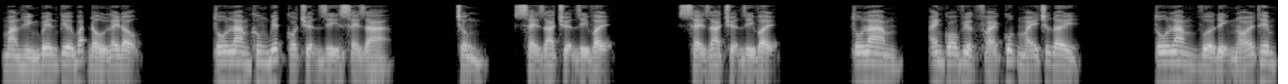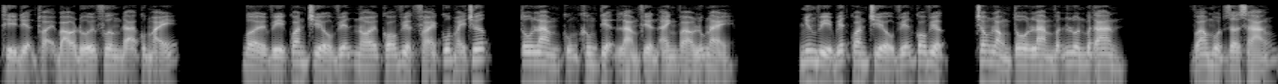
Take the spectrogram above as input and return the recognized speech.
màn hình bên kia bắt đầu lay động. Tô lam không biết có chuyện gì xảy ra. Chồng, xảy ra chuyện gì vậy? Xảy ra chuyện gì vậy? Tô lam, anh có việc phải cúp máy trước đây. Tô lam vừa định nói thêm thì điện thoại báo đối phương đã cúp máy. Bởi vì quan triều viễn nói có việc phải cúp máy trước, tô lam cũng không tiện làm phiền anh vào lúc này. Nhưng vì biết quan triều viễn có việc, trong lòng tô lam vẫn luôn bất an. Vào một giờ sáng,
